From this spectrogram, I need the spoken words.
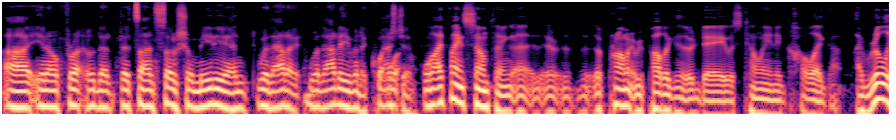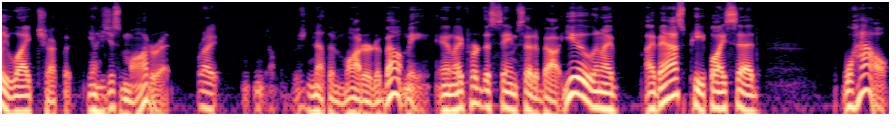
uh, you know, for, that, that's on social media and without a without even a question. Well, well I find something. Uh, a prominent Republican the other day was telling a colleague, "I really like Chuck, but you know, he's just moderate. Right? You know, there's nothing moderate about me." And. I've heard the same said about you. And I've I've asked people. I said, "Well, how?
